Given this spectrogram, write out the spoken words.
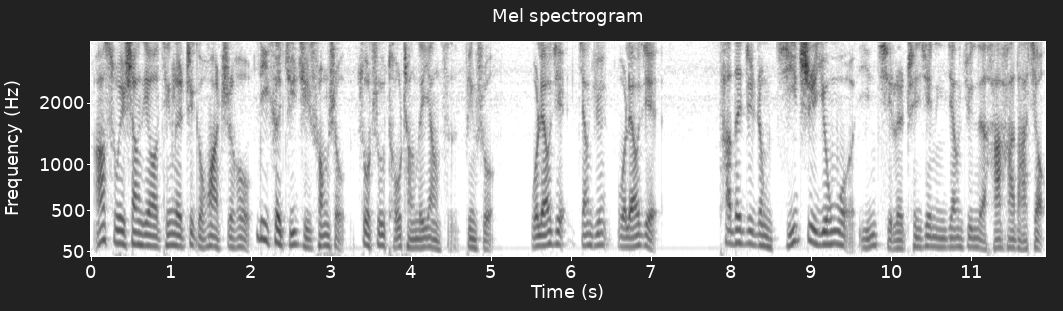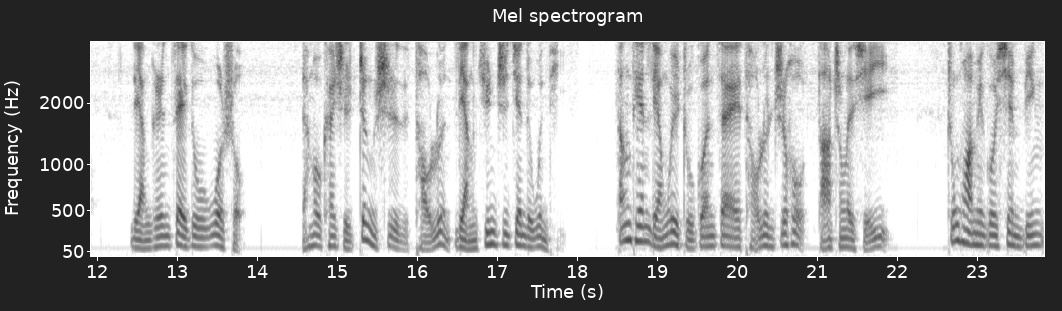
阿斯维上校听了这个话之后，立刻举起双手，做出头长的样子，并说：“我了解，将军，我了解。”他的这种极致幽默引起了陈先林将军的哈哈大笑，两个人再度握手，然后开始正式讨论两军之间的问题。当天，两位主官在讨论之后达成了协议：中华民国宪兵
